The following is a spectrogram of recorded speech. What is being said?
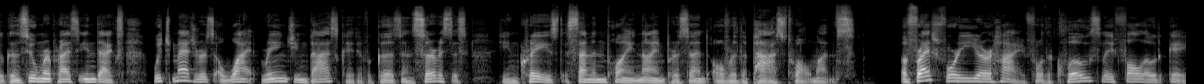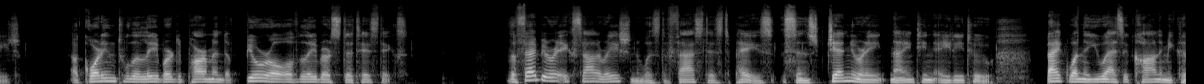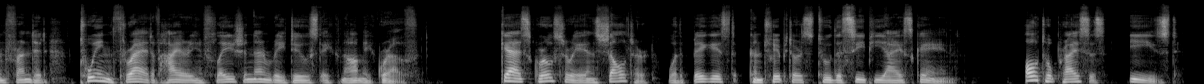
The Consumer Price Index, which measures a wide ranging basket of goods and services, increased 7.9% over the past 12 months, a fresh 40 year high for the closely followed gauge, according to the Labor Department Bureau of Labor Statistics. The February acceleration was the fastest pace since January 1982, back when the U.S. economy confronted twin threat of higher inflation and reduced economic growth. Gas, grocery, and shelter were the biggest contributors to the CPI's gain. Auto prices eased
